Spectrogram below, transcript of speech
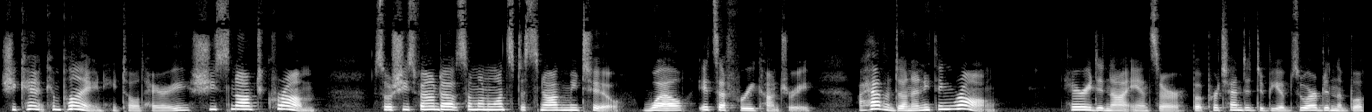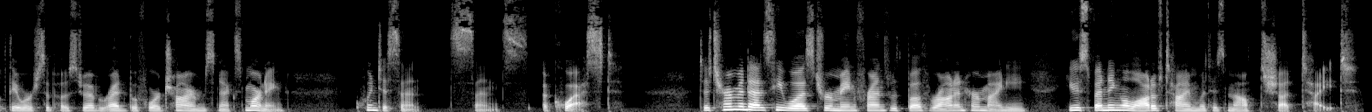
She can't complain, he told Harry. She snogged Krum. So she's found out someone wants to snog me too. Well, it's a free country. I haven't done anything wrong. Harry did not answer, but pretended to be absorbed in the book they were supposed to have read before Charms next morning. Quintessence, a quest. Determined as he was to remain friends with both Ron and Hermione, he was spending a lot of time with his mouth shut tight.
